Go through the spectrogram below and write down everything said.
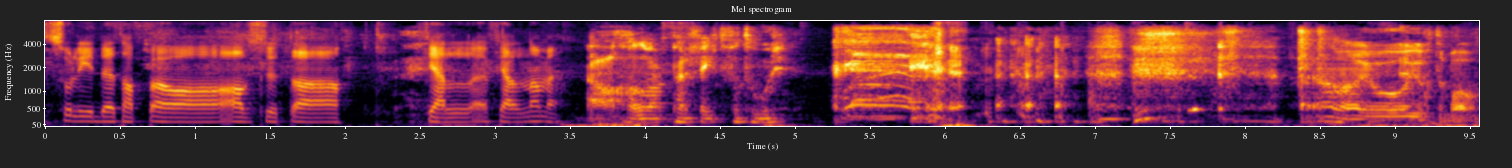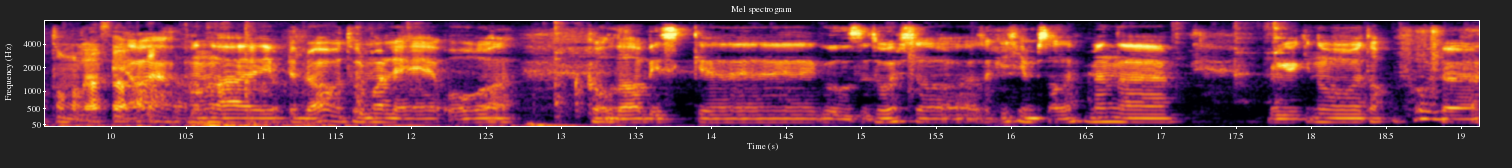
solid etappe å avslutte fjell, fjellene med. Ja, hadde vært perfekt for Thor. Han har jo gjort det bra på Tom Alea. Ja, ja, han har gjort det bra over Tor Malé og Kolda Bisk, eh, godeste Thor, så jeg skal ikke kimse av det. Men uh, det blir jo ikke noe etappe for uh,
